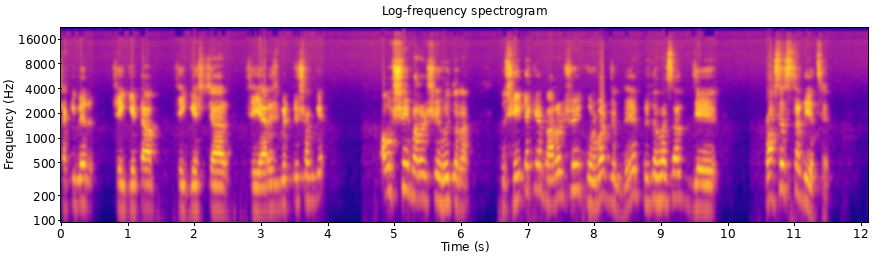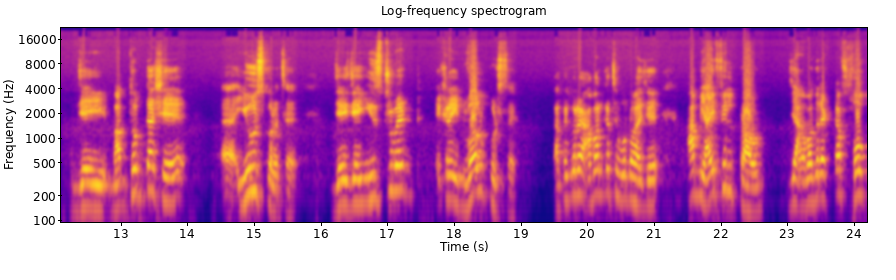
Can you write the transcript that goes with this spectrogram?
সাকিবের সেই গেট আপ সেই গেস্টার সেই অ্যারেঞ্জমেন্টের সঙ্গে। অবশ্যই মানানসই হইতো না। তো সেইটাকে মানানসই করবার জন্য প্রীতম হাসান যে প্রসেসটা নিয়েছে, যেই মাধ্যমটা সে ইউজ করেছে, যেই যে ইনস্ট্রুমেন্ট এখানে ইনভলভ করছে, তাতে করে আমার কাছে মনে হয় যে, আমি আই ফিল প্রাউড যে আমাদের একটা ফোক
